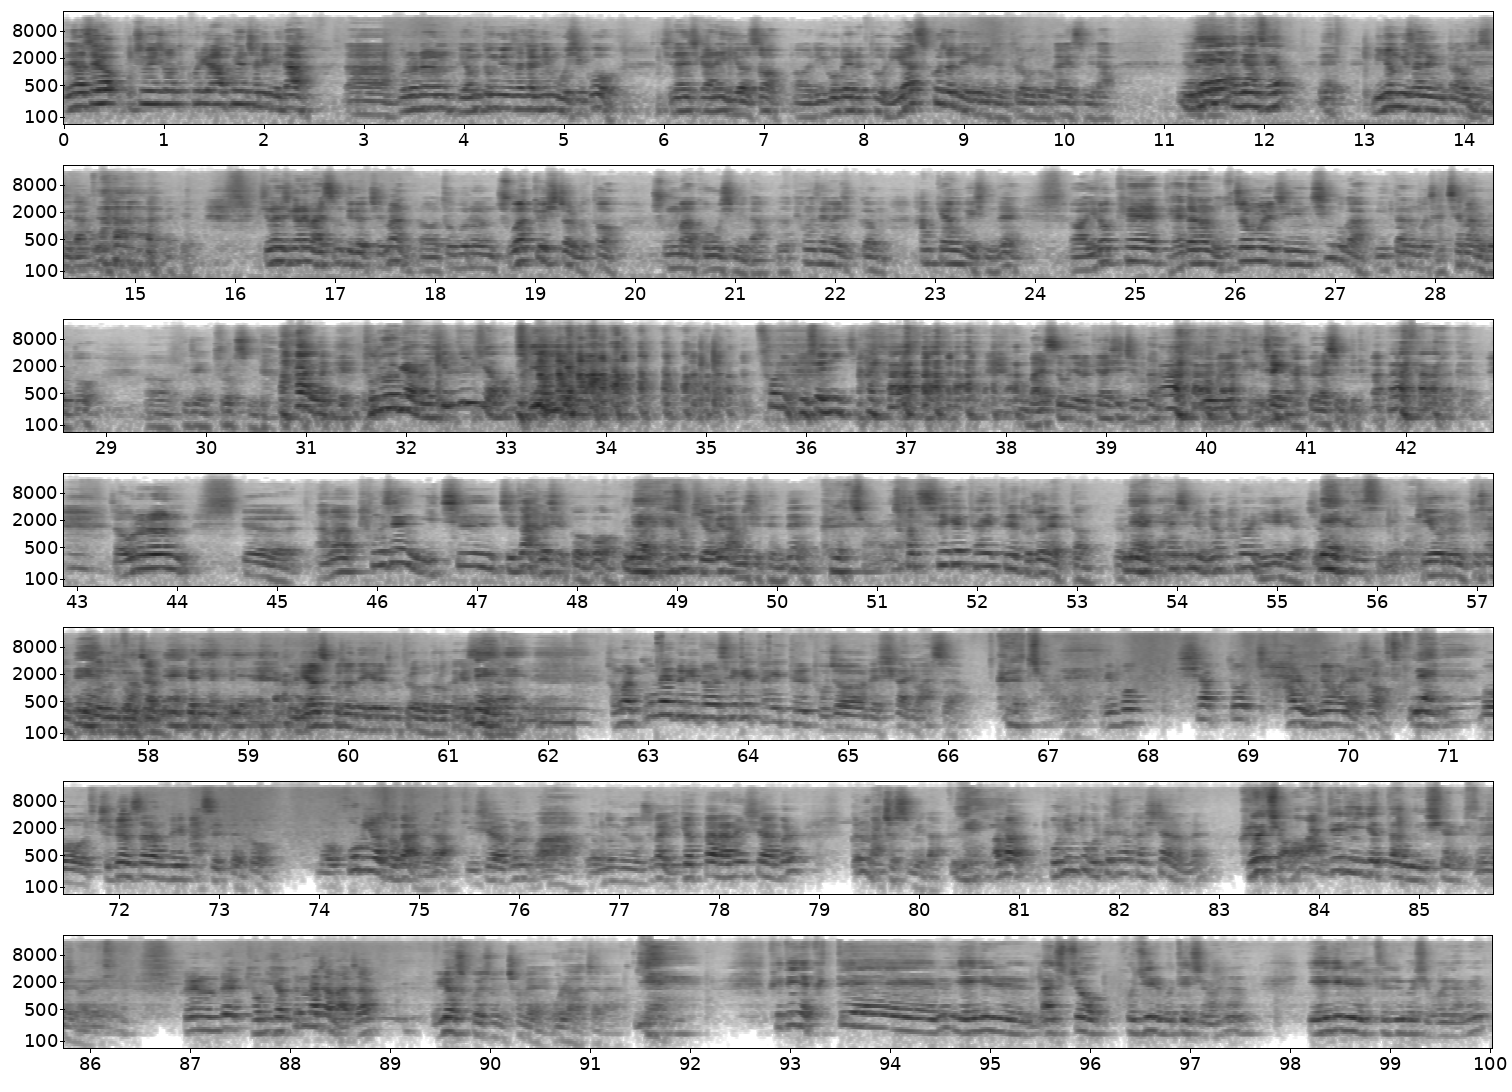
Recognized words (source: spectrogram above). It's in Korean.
안녕하세요. 복싱 매니지먼트 코리아 황현철입니다. 아, 오늘은 염동균 사장님 모시고 지난 시간에 이어서 어, 리고베르토 리아스코전 얘기를 좀 들어보도록 하겠습니다. 네, 안녕하세요. 네. 민영기 사장님도 나오셨습니다. 지난 시간에 말씀드렸지만 어, 두 분은 중학교 시절부터 중마 고우십니다. 그래서 평생을 지금 함께 하고 계신데 어, 이렇게 대단한 우정을 지닌 친구가 있다는 것 자체만으로도 어, 굉장히 부럽습니다. 부러운 게 아니라 힘들죠. 서로 고생이지. 뭐 말씀은 이렇게 하시지만 두 분이 굉장히 각별하십니다. 자, 오늘은 그 아마 평생 잊히지도 않으실 거고 네. 계속 기억에 남으실 텐데 그렇죠. 네. 첫 세계 타이틀에 도전했던 그 네, 네. 86년 8월 1일이었죠. 네, 그렇습니다. 비 오는 부산 네, 공설운동장 네, 네, 그 리아스코전 얘기를 좀 들어보도록 네. 하겠습니다. 네, 네, 네. 정말 꿈에 그리던 세계 타이틀 도전의 시간이 왔어요. 그렇죠. 그리고 시합도 잘 운영을 해서 네, 네. 뭐 주변 사람들이 봤을 때도 뭐 홈이어서가 아니라 이 시합은 와 염동균 선수가 이겼다라는 시합을 끝 마쳤습니다. 네. 아마 본인도 그렇게 생각하시지 않았나요? 그렇죠. 완전히 이겼던 시합이었었죠. 네. 네. 그랬는데 경기가 끝나자마자 리아스코에 손이 처음에 올라갔잖아요. 예. 근데 이제 그때는 얘기를 나 직접 보지를 못했지만은 얘기를 들은 것이 뭐냐면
